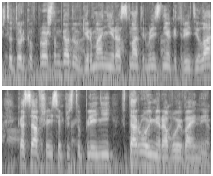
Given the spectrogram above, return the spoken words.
что только в прошлом году в Германии рассматривались некоторые дела, касавшиеся преступлений Второй мировой войны.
